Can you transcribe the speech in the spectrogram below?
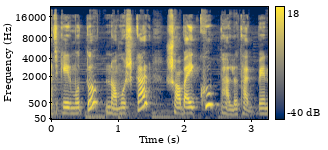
আজকের মতো নমস্কার সবাই খুব ভালো থাকবেন।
